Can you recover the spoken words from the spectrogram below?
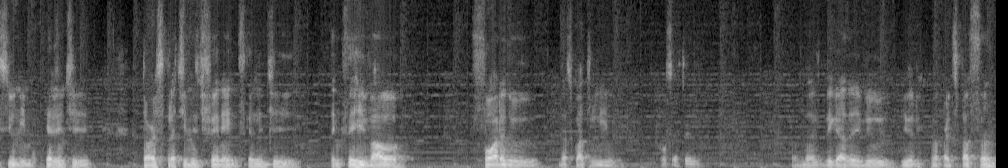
se unir, porque a gente torce para times diferentes, que a gente tem que ser rival fora do, das quatro linhas. Com certeza. Então, Mas obrigado aí, viu, Yuri, pela participação.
